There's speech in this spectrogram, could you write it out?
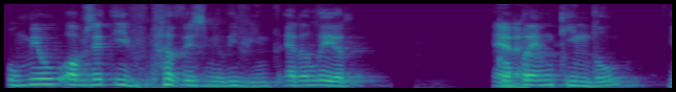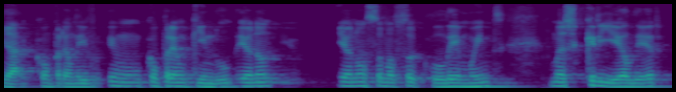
o meu objetivo para 2020 era ler. Era. Comprei um Kindle. Yeah, comprei um livro, um, comprei um Kindle. Eu não, eu não sou uma pessoa que lê muito, mas queria ler,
